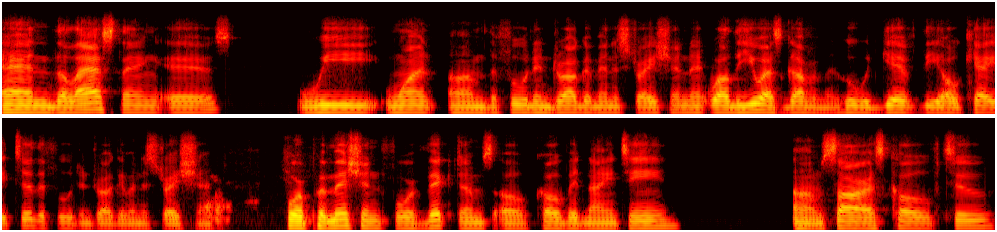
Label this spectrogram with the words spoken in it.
And the last thing is we want um, the Food and Drug Administration, well, the US government, who would give the okay to the Food and Drug Administration for permission for victims of COVID 19, um, SARS CoV 2,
